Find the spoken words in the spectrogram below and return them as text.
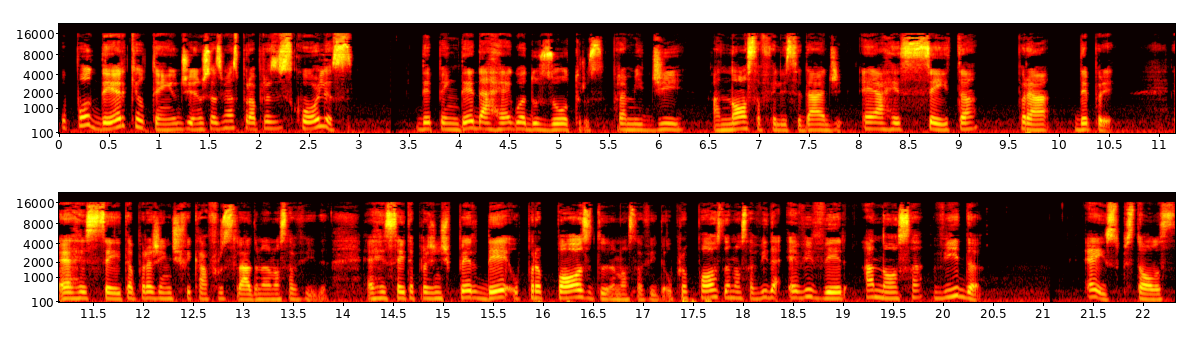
o poder que eu tenho diante das minhas próprias escolhas. Depender da régua dos outros para medir a nossa felicidade é a receita para deprê. É a receita para a gente ficar frustrado na nossa vida. É a receita para a gente perder o propósito da nossa vida. O propósito da nossa vida é viver a nossa vida. É isso, pistolas.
